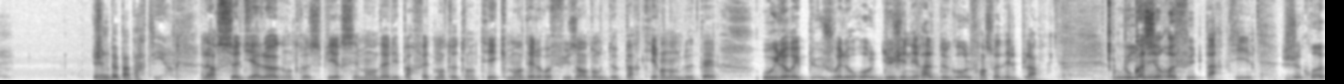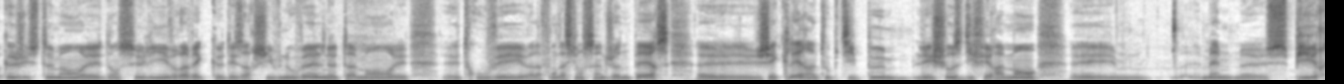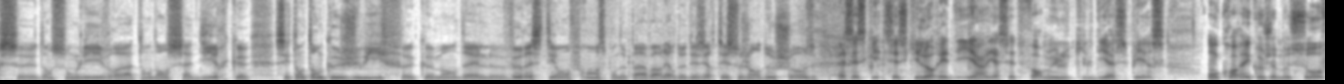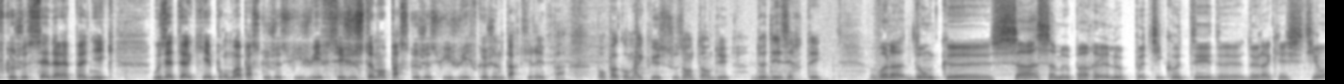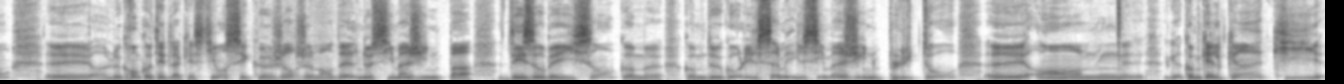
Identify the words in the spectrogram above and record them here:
Je ne peux pas partir. Alors ce dialogue entre Spears et Mandel est parfaitement authentique, Mandel refusant donc de partir en Angleterre, où il aurait pu jouer le rôle du général de Gaulle, François Delplat. Pourquoi ce refus de partir? Je crois que justement, dans ce livre, avec des archives nouvelles, notamment trouvées à la Fondation Saint-John-Perse, euh, j'éclaire un tout petit peu les choses différemment. Et même euh, Spears, dans son livre, a tendance à dire que c'est en tant que juif que Mandel veut rester en France pour ne pas avoir l'air de déserter, ce genre de choses. Ben, c'est ce qu'il aurait dit. Hein. Il y a cette formule qu'il dit à Spears on croirait que je me sauve, que je cède à la panique. Vous êtes inquiet pour moi parce que je suis juif. C'est justement parce que je suis juif que je ne partirai pas. Pour pas qu'on m'accuse, sous-entendu, de déserter. Voilà, donc euh, ça, ça me paraît le petit côté de, la question. Le grand côté de la question, c'est que Georges Mandel ne s'imagine pas désobéissant comme, euh, comme De Gaulle, il s'imagine plutôt euh, en, comme quelqu'un qui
